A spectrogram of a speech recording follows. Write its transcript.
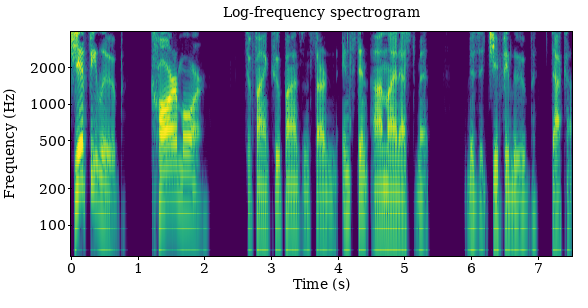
Jiffy Lube, car more. To find coupons and start an instant online estimate, visit jiffylube.com.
